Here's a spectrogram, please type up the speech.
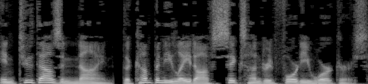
In 2009, the company laid off 640 workers.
